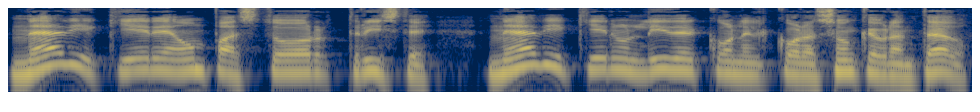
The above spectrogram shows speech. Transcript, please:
Nadie quiere a un pastor triste. Nadie quiere un líder con el corazón quebrantado.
